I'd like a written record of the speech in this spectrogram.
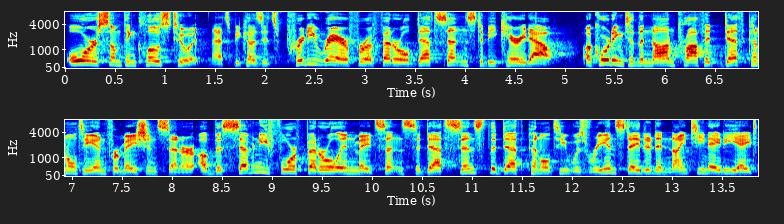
Or something close to it. That's because it's pretty rare for a federal death sentence to be carried out. According to the nonprofit Death Penalty Information Center, of the 74 federal inmates sentenced to death since the death penalty was reinstated in 1988,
